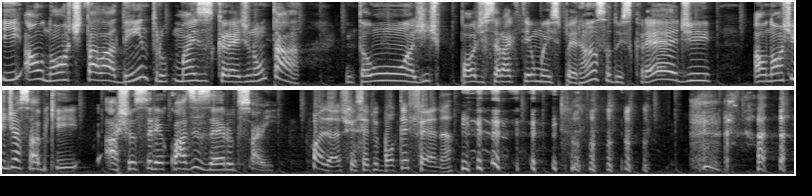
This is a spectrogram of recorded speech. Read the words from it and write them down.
e ao norte tá lá dentro, mas Scred não tá. Então a gente pode, será que tem uma esperança do Scred? Ao norte a gente já sabe que a chance seria quase zero de sair. Olha, acho que é sempre bom ter fé, né?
